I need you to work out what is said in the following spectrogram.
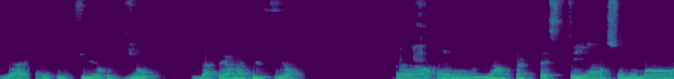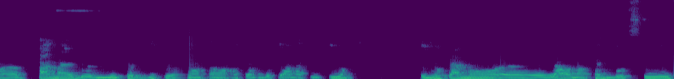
de l'agriculture bio, de la permaculture. Euh, on est en train de tester en ce moment euh, pas mal de méthodes différentes en, en termes de permaculture. Et notamment, euh, là, on est en train de bosser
